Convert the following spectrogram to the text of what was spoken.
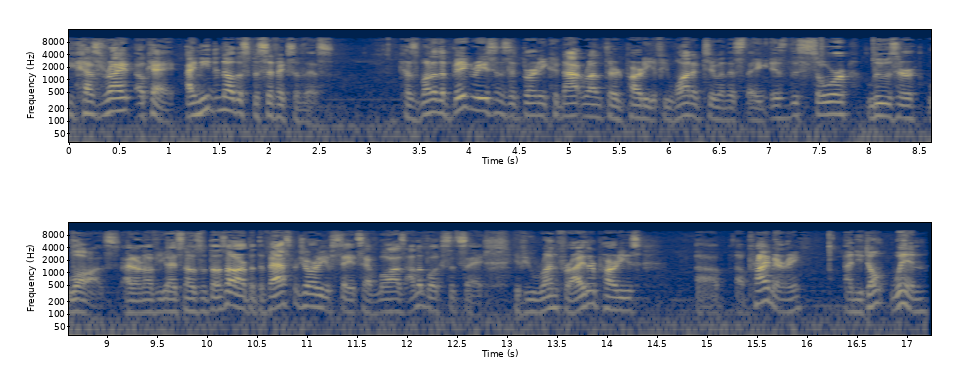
Because right, okay, I need to know the specifics of this. Because one of the big reasons that Bernie could not run third party if he wanted to in this thing is the sore loser laws. I don't know if you guys knows what those are, but the vast majority of states have laws on the books that say if you run for either party's uh, primary and you don't win,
